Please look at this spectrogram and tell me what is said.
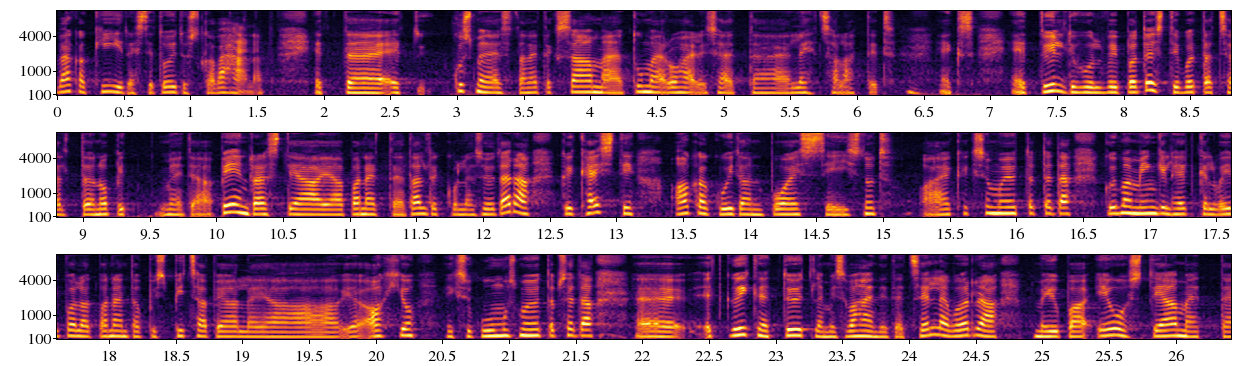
väga kiiresti toidust ka väheneb. et, et kus me seda näiteks saame, tumerohelised äh, lehtsalatid, mm. eks, et üldjuhul võib-olla tõesti võtad sealt, nopid, ma ei tea, peenrast ja, ja paned taldrikule, sööd ära, kõik hästi, aga kui ta on poes seisnud, aeg, eks ju, mõjutab teda, kui ma mingil hetkel võib-olla panen ta hoopis pitsa peale ja, ja ahju, eks ju, kuumus mõjutab seda, äh, et kõik need töötlemisvahendid, et selle võrra me juba eos teame, et,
